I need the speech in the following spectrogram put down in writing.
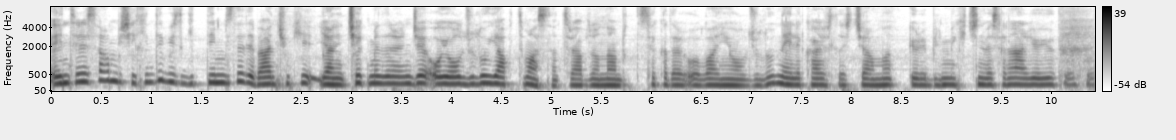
enteresan bir şekilde biz gittiğimizde de ben çünkü yani çekmeden önce o yolculuğu yaptım aslında. Trabzon'dan Bitlis'e kadar olan yolculuğu neyle karşılaşacağımı görebilmek için ve senaryoyu hı hı.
